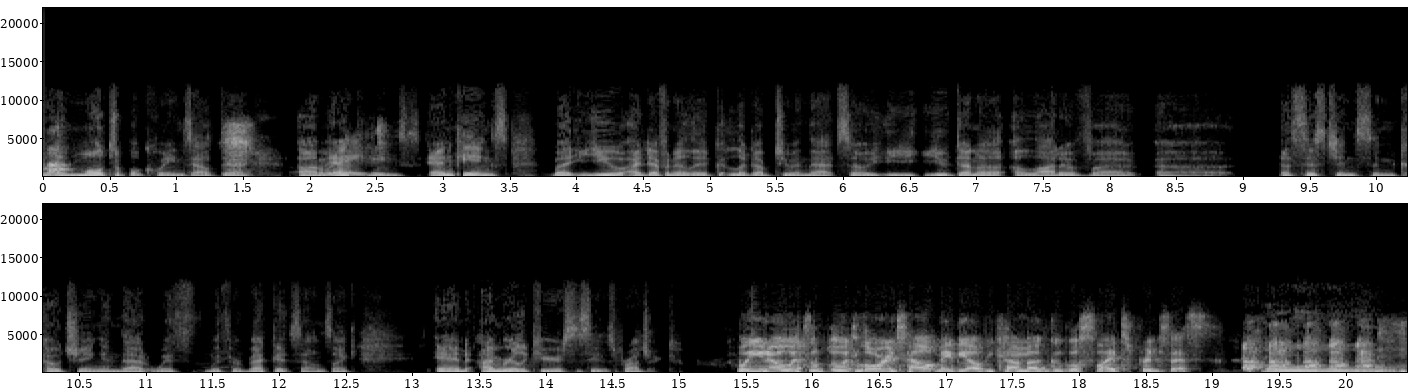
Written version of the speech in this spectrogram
there are multiple queens out there. Um, right. and kings and kings but you i definitely look up to in that so you, have done a, a lot of uh, uh, assistance and coaching and that with with rebecca it sounds like and I'm really curious to see this project. Well, you know, with with Lauren's help, maybe I'll become a Google Slides princess. oh,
